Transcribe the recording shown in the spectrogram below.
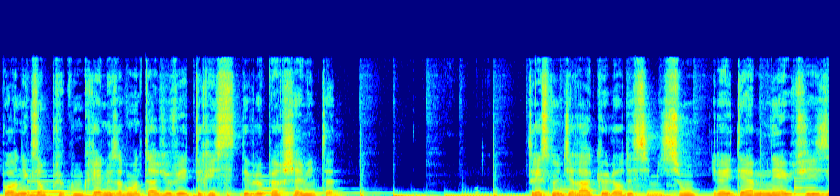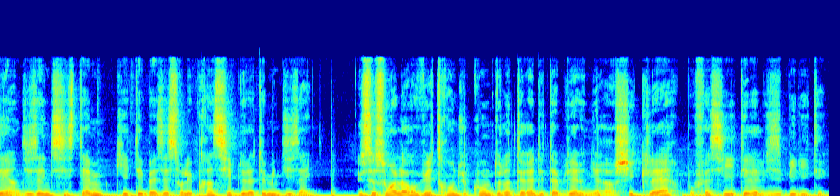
Pour un exemple plus concret, nous avons interviewé Driss, développeur chez Hamilton. Driss nous dira que lors de ses missions, il a été amené à utiliser un design system qui était basé sur les principes de l'atomic design. Ils se sont alors vite rendus compte de l'intérêt d'établir une hiérarchie claire pour faciliter la lisibilité.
